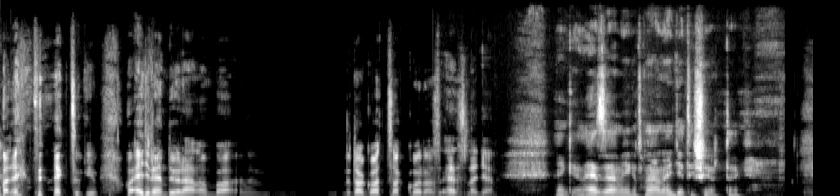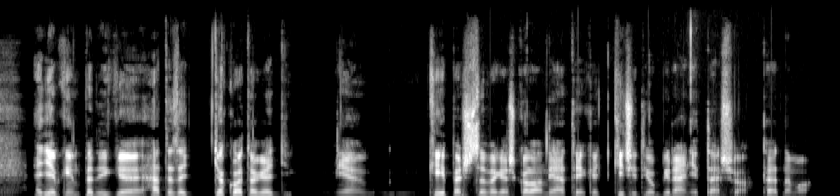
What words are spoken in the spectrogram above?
Ha, leg, legcukibb. ha egy rendőrállamba ragadsz, akkor az ez legyen. Igen, ezzel még talán egyet is értek. Egyébként pedig, hát ez egy gyakorlatilag egy ilyen képes szöveges kalandjáték egy kicsit jobb irányítással. Tehát nem a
